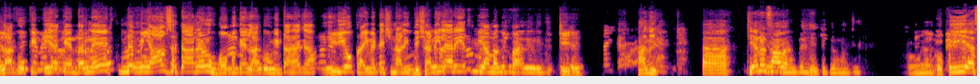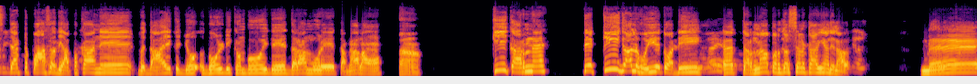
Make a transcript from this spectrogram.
ਲਾਗੂ ਕੀਤੀ ਹੈ ਕੇਂਦਰ ਨੇ ਤੇ ਪੰਜਾਬ ਸਰਕਾਰ ਨੇ ਉਹਨੂੰ ਹੁੱਬ ਕੇ ਲਾਗੂ ਕੀਤਾ ਹੈਗਾ ਕਿ ਉਹ ਪ੍ਰਾਈਵੇਟੇਸ਼ਨ ਵਾਲੀ ਦਿਸ਼ਾ ਨਹੀਂ ਲੈ ਰਹੀ। ਇੱਥੇ ਆਮ ਆਦਮੀ ਪਾਰਟੀ ਜੀ ਜੀ। ਹਾਂਜੀ। ਚੇਅਰਮੈਨ ਸਾਹਿਬ। ਪੀਐਸ ਜੱਟ ਪਾਸ ਅਧਿਆਪਕਾਂ ਨੇ ਵਿਧਾਇਕ ਜੋ ਗੋਲਡੀ ਕੰਬੋਜ ਦੇ ਦਰਾਂ ਮੂਰੇ ਧਰਨਾ ਲਾਇਆ। ਹੈ। ਕੀ ਕਾਰਨ ਹੈ ਤੇ ਕੀ ਗੱਲ ਹੋਈ ਹੈ ਤੁਹਾਡੀ ਧਰਨਾ ਪ੍ਰਦਰਸ਼ਨਕਾਰੀਆਂ ਦੇ ਨਾਲ? ਮੈਂ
